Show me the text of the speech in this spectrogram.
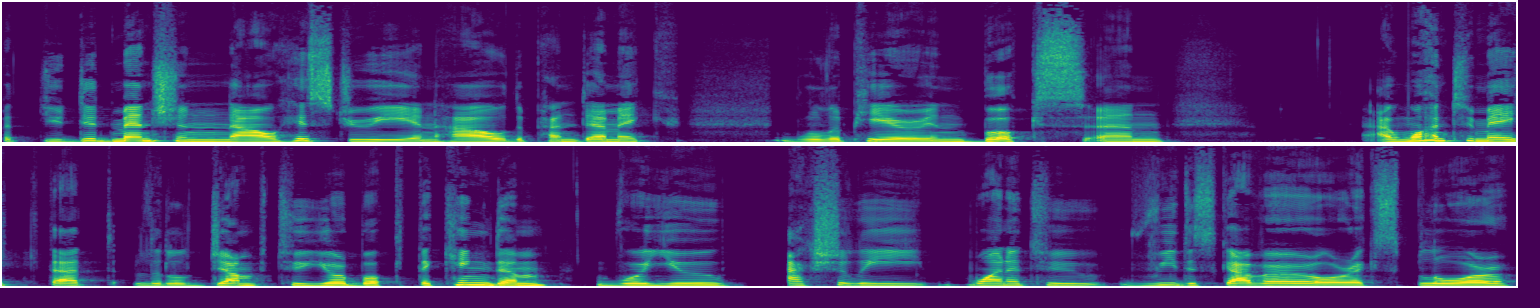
but you did mention now history and how the pandemic will appear in books and. I want to make that little jump to your book, The Kingdom, where you actually wanted to rediscover or explore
